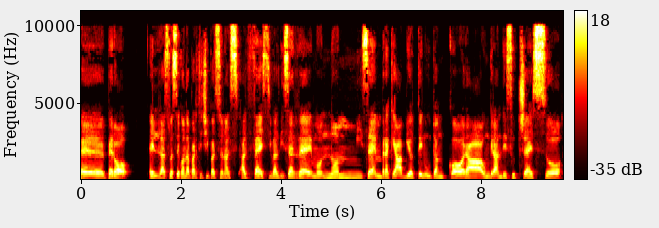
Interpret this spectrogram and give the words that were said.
eh, però è la sua seconda partecipazione al, al, Festival di Sanremo. Non mi sembra che abbia ottenuto ancora un grande successo.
